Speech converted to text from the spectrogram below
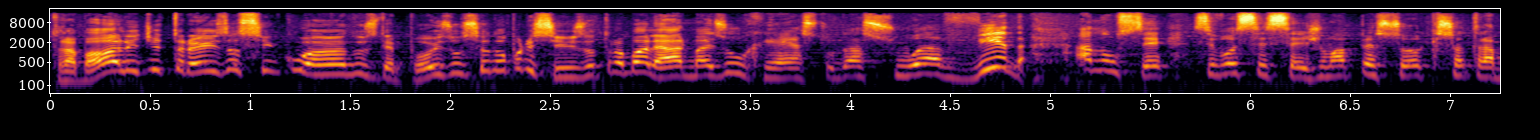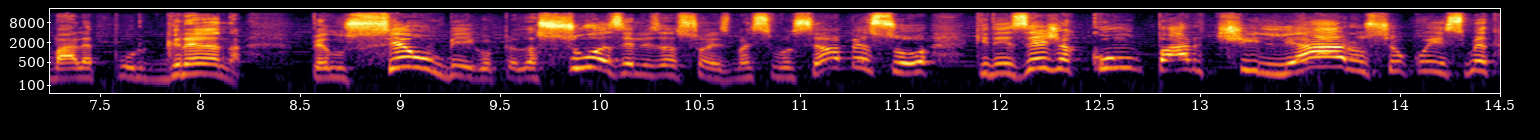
trabalhe de 3 a 5 anos, depois você não precisa trabalhar mais o resto da sua vida, a não ser se você seja uma pessoa pessoa que só trabalha por grana, pelo seu umbigo, pelas suas realizações, mas se você é uma pessoa que deseja compartilhar o seu conhecimento,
